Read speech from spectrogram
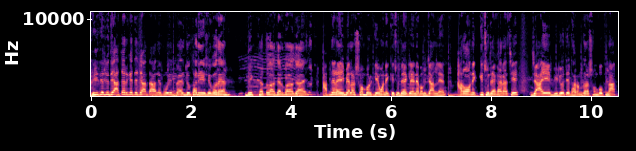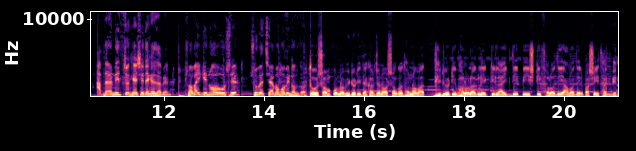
ফ্রিতে যদি আচার খেতে চান, তাহলে ফরিদ ভাইয়ের দোকানে এসে পড়েন। বিখ্যাত আচার পাওয়া যায়। আপনারা এই মেলার সম্পর্কে অনেক কিছু দেখলেন এবং জানলেন। আরও অনেক কিছু দেখার আছে, যা এই ভিডিওতে ধারণ করা সম্ভব না। আপনারা নিজ চোখে এসে দেখে যাবেন। সবাইকে নববর্ষের শুভেচ্ছা এবং অভিনন্দন। তো সম্পূর্ণ ভিডিওটি দেখার জন্য অসংখ্য ধন্যবাদ। ভিডিওটি ভালো লাগলে একটি লাইক দিয়ে, পেজটি ফলো দিয়ে আমাদের পাশেই থাকবেন।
